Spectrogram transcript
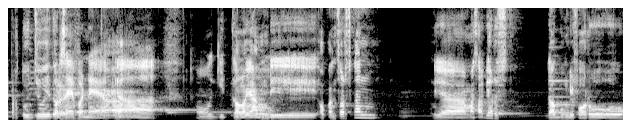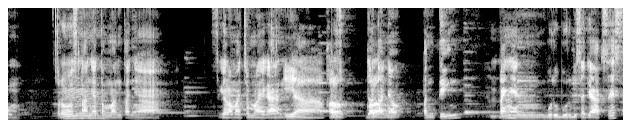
Per 7 itu. per ya. 7 ya. Ah. Ya. Oh gitu. Kalau yang di open source kan ya Mas Abi harus gabung di forum, terus Hmm. tanya teman, tanya segala macam lah ya kan. Iya, Kalau datanya penting, Mm-mm. pengen buru-buru bisa diakses,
